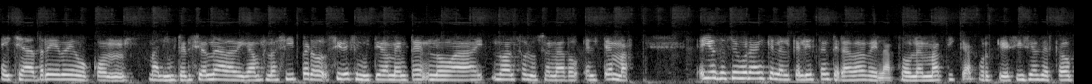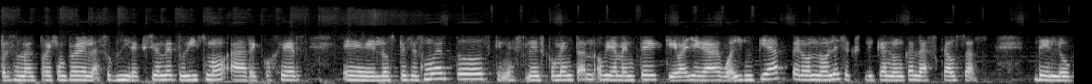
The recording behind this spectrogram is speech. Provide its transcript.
hecha breve o con malintencionada, digámoslo así, pero sí definitivamente no, hay, no han solucionado el tema. Ellos aseguran que la alcaldía está enterada de la problemática porque sí se ha acercado personal, por ejemplo, de la subdirección de turismo a recoger eh, los peces muertos, quienes les comentan obviamente que va a llegar agua limpia, pero no les explican nunca las causas de lo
